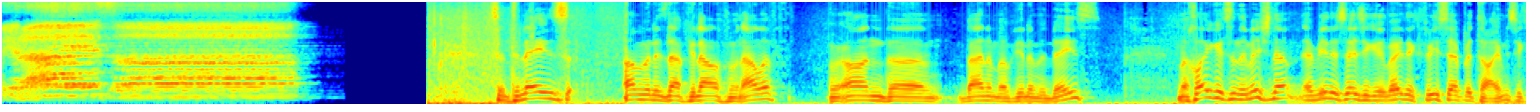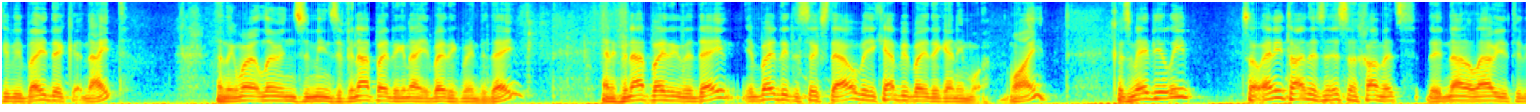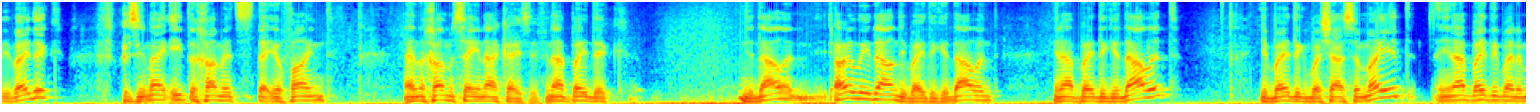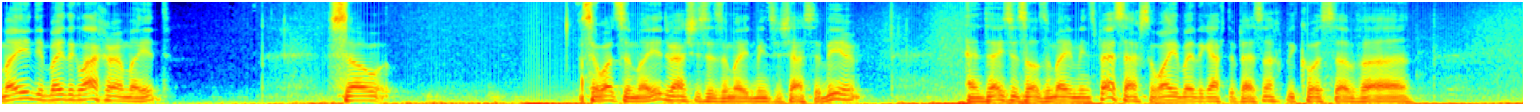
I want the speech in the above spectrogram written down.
So today's amud is Daf Yud from Aleph. We're on the bottom of Yudam and Beis. Machlokes in the Mishnah, Rabbi says you can be Baidik three separate times. You can be Baidik at night. And the Gemara learns it means if you're not Baidik at night, you're Baidik during the day. And if you're not Baidik the day, you're Baidik the sixth hour, but you can't be Baidik anymore. Why? Because maybe you'll eat. So anytime there's an Issa Chametz, they'd not allow you to be Baidik, because you might eat the Chametz that you'll find and the Chum say you're not Kaisif. If you're not Baidik Yedalid, early Yedalid, you're Baidik Yedalid. You're not Baidik Yedalid, you're Baidik Bashas HaMayid, and you're not Baidik by the Mayid, you're Baidik Lachar HaMayid. So, so what's the Mayid? Rashi says the Mayid means Bashas beer, and the Mayid means Pesach, so why are you Baidik after Pesach? Because of, uh,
